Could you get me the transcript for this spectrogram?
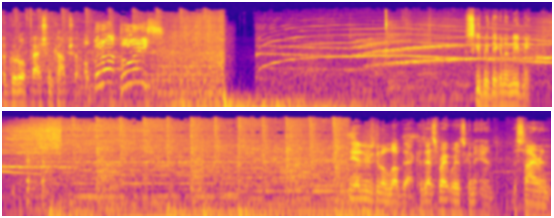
a good old-fashioned cop show. Open up, police! Excuse me, they're gonna need me. the editor's gonna love that, because that's right where it's gonna end. The siren,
